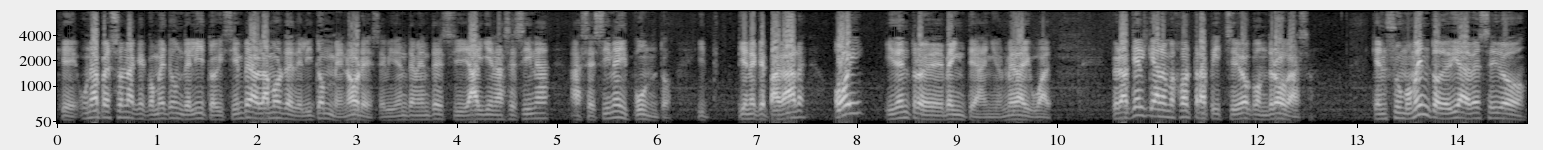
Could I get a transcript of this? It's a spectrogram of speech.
que una persona que comete un delito, y siempre hablamos de delitos menores, evidentemente si alguien asesina, asesina y punto, y tiene que pagar hoy y dentro de 20 años, me da igual. Pero aquel que a lo mejor trapicheó con drogas, que en su momento debía haber sido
